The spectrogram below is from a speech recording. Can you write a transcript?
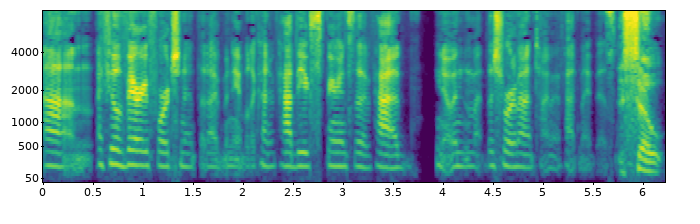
um, I feel very fortunate that I've been able to kind of have the experience that I've had, you know, in the short amount of time I've had my business. so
